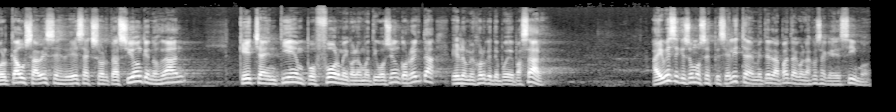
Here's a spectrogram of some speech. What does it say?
por causa a veces de esa exhortación que nos dan, que hecha en tiempo, forma y con la motivación correcta, es lo mejor que te puede pasar. Hay veces que somos especialistas en meter la pata con las cosas que decimos.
